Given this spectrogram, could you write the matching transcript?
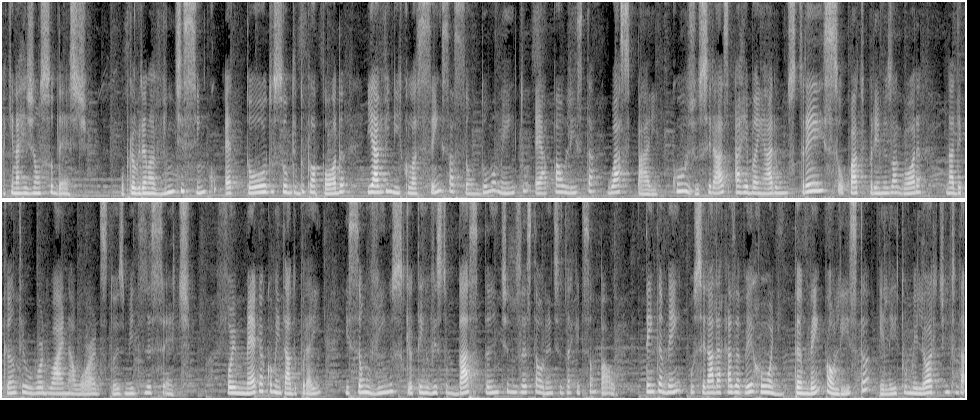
aqui na região sudeste. O programa 25 é todo sobre dupla poda e a vinícola sensação do momento é a paulista Guaspari, cujos Cirás arrebanharam uns 3 ou 4 prêmios agora na Decanter World Wine Awards 2017. Foi mega comentado por aí e são vinhos que eu tenho visto bastante nos restaurantes daqui de São Paulo. Tem também o Cirá da Casa Verrone, também paulista, eleito o melhor tinto da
